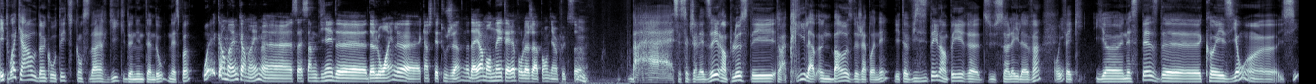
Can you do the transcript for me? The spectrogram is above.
Et toi, Carl, d'un côté, tu te considères geek de Nintendo, n'est-ce pas? Oui, quand même, quand même. Euh, ça, ça me vient de, de loin, là, euh, quand j'étais tout jeune. D'ailleurs, mon intérêt pour le Japon vient un peu de ça. Hmm. Bah, c'est ça que j'allais dire. En plus, t'es- t'as appris la- une base de japonais et t'as visité l'Empire euh, du Soleil Levant. Oui. Fait qu'il y a une espèce de cohésion euh, ici.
